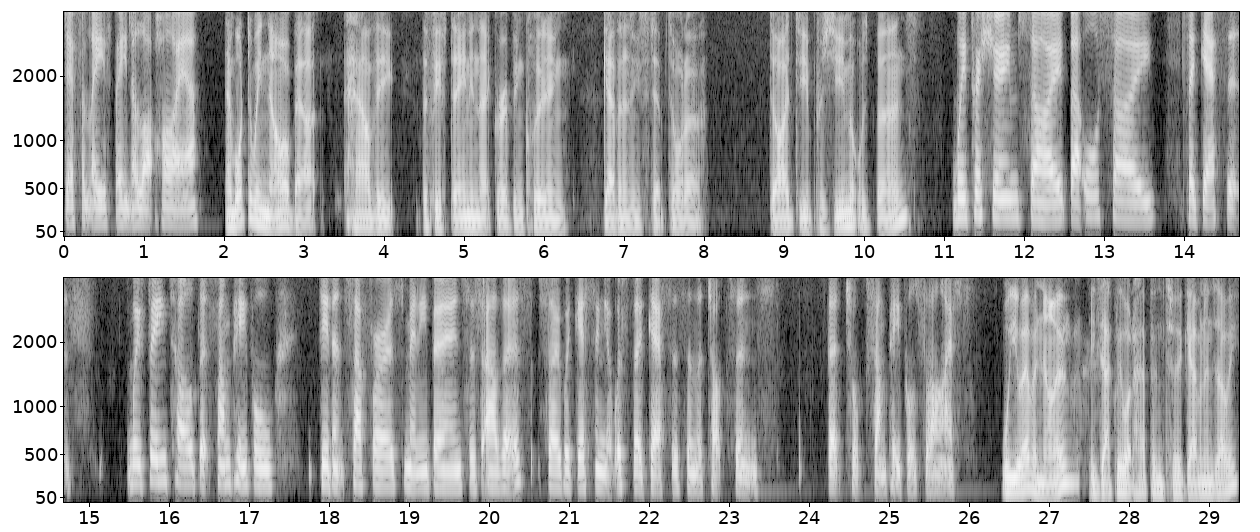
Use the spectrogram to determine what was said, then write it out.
definitely have been a lot higher. And what do we know about how the the 15 in that group, including Gavin and his stepdaughter, died? Do you presume it was burns? We presume so, but also the gases. We've been told that some people didn't suffer as many burns as others, so we're guessing it was the gases and the toxins that took some people's lives. Will you ever know exactly what happened to Gavin and Zoe?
